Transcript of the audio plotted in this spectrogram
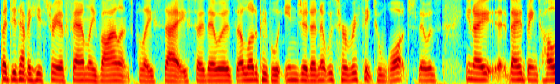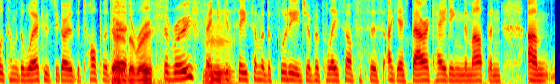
but did have a history of family violence. Police say so. There was a lot of people injured, and it was horrific to watch. There was, you know, they had been told some of the workers to go to the top of the, to the roof. the roof, and you could see some of the footage of a police officer, I guess, barricading them up and um,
